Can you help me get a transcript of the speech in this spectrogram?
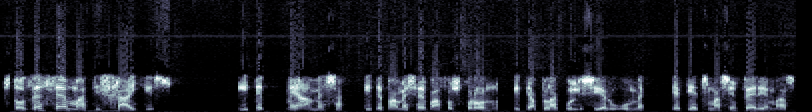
Στο δε θέμα της Χάγης, είτε με άμεσα, είτε πάμε σε βάθος χρόνου, είτε απλά κουλησιεργούμε, γιατί έτσι μας συμφέρει εμάς,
